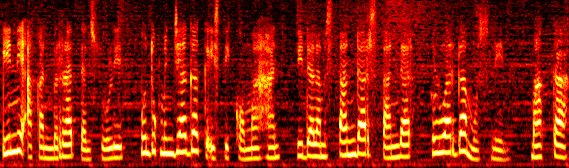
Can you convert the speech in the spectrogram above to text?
ini akan berat dan sulit untuk menjaga keistiqomahan di dalam standar-standar keluarga Muslim. Maka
